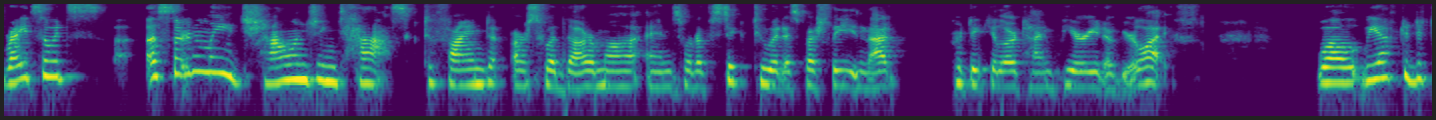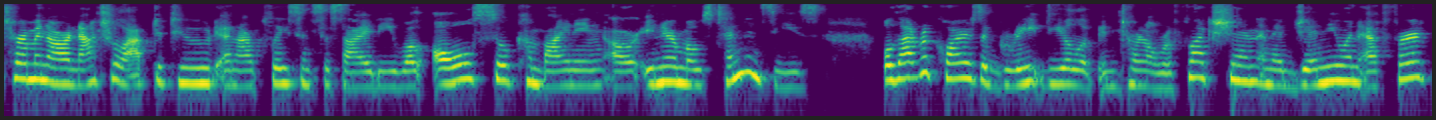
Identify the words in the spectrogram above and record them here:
Right, so it's a certainly challenging task to find our swadharma and sort of stick to it, especially in that particular time period of your life. Well, we have to determine our natural aptitude and our place in society while also combining our innermost tendencies. Well, that requires a great deal of internal reflection and a genuine effort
